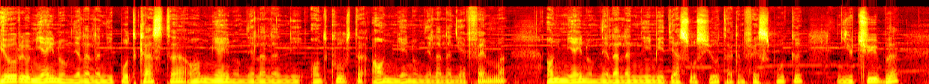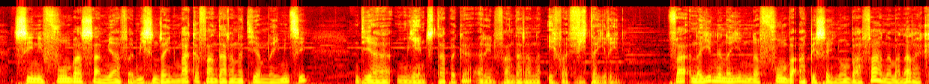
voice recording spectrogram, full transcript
Eo ireo mihaino amin'ny alalan'ny podcast, ao ny mihaino amin'ny alalan'ny ondes courtes, ao ny mihaino amin'ny alalan'ny FM, ao ny mihaino amin'ny alalan'ny médias sociaux tahaka ny Facebook, ny YouTube sy ny fomba samihafa. Misy indray ny maka fandarana aty aminay mihitsy dia mihaino tsy tapaka ireny fandarana efa vita ireny. Fa na inona na inona fomba ampiasainao mba hahafahana manaraka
